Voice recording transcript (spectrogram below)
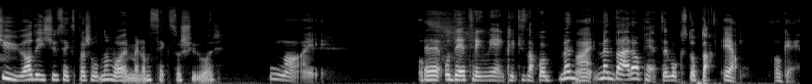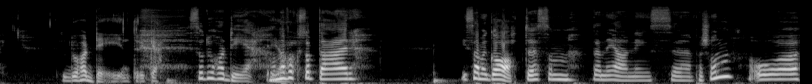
20 av de 26 personene var mellom 6 og 7 år. Nei. Eh, og det trenger vi egentlig ikke snakke om. Men, men der har Peter vokst opp, da. Ja, ok. Så du har det inntrykket. Så du har det. Han Ja. har vokst opp der, i samme gate som denne gjerningspersonen, og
